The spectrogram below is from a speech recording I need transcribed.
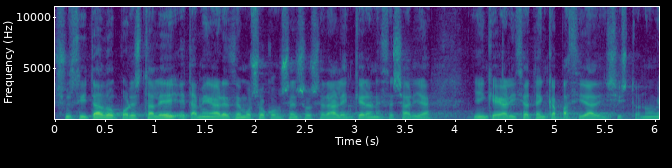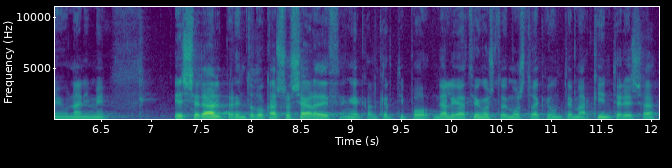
suscitado por esta lei e tamén agradecemos o consenso xeral en que era necesaria e en que Galicia ten capacidade, insisto, non é unánime, é xeral, pero en todo caso se agradecen, eh, calquer tipo de alegación, isto demostra que é un tema que interesa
